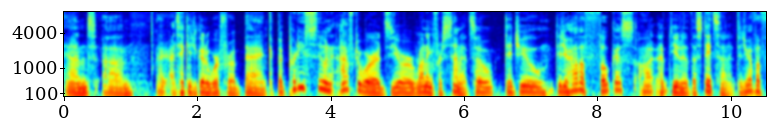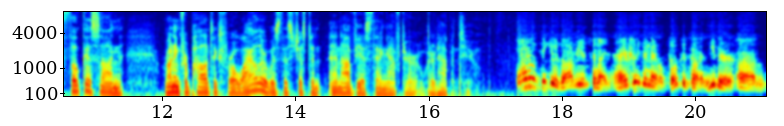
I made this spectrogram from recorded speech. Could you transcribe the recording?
and um, I, I, take it you go to work for a bank, but pretty soon afterwards you're running for Senate. So did you did you have a focus on uh, you know the state Senate? Did you have a focus on running for politics for a while, or was this just an, an obvious thing after what had happened to you? I don't think it was obvious, and I, I really didn't have a focus on it either. Um,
